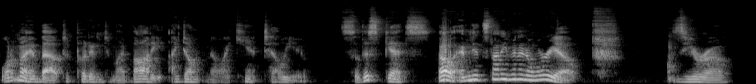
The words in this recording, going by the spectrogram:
What am I about to put into my body? I don't know. I can't tell you. So this gets oh, and it's not even an Oreo. Zero.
